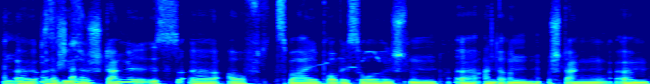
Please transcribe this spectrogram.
Äh, also Stange? diese Stange ist äh, auf zwei provisorischen äh, anderen Stangen ähm,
